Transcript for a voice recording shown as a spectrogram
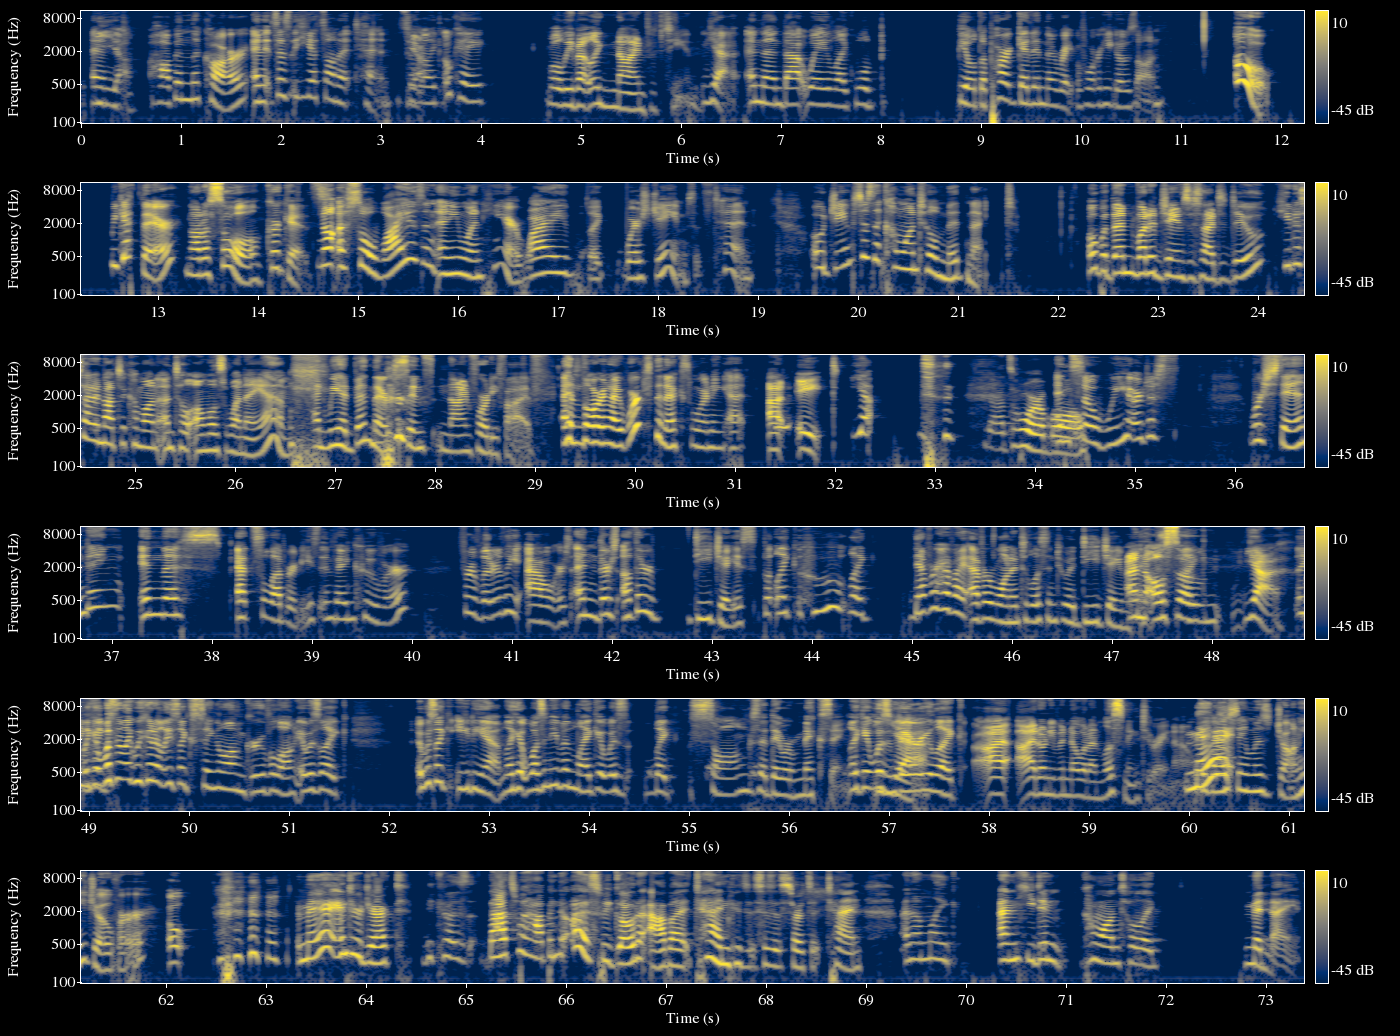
and Yeah. hop in the car. And it says that he gets on at 10. So Yeah. we're like, okay, We'll leave at like 9.15. yeah, and then that way, like, we'll be able to park, get in there right before he goes on. Oh, we get there. Not a soul. Crickets. Not a soul. Why isn't anyone here? Why, like, where's James? It's 10. Oh, James doesn't come on till midnight. Oh, but then what did James decide to do? He decided not to come on until almost 1 a.m. and we had been there since 9.45 And Laura and I worked the next morning at, at 8. yeah. That's horrible. And so we are just, we're standing in this, at Celebrities in Vancouver for literally hours. And there's other DJs, but like, who, like, never have I ever wanted to listen to a DJ mix. And also, Like, yeah. like- Like, like- it wasn't like we could at least like sing along, groove along. It was like it was like EDM. Like it wasn't even like it was like songs that they were mixing. Like it was Yeah. very like I I don't even know what I'm listening to right now. The May I, guy's name was Johnny Jover. Oh, may I interject? Because that's what happened to us. We go to ABBA at 10 because it says it starts at 10. And I'm like, and he didn't come on till like midnight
